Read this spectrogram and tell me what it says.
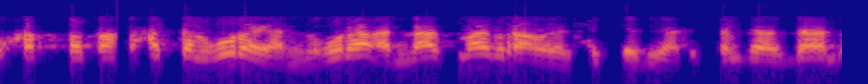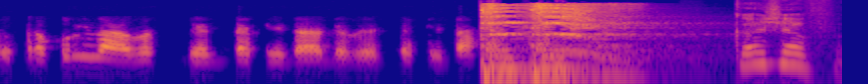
مخططة. حتى الغرى يعني الغرى الناس ما بيراعوا الحتة دي يعني. تلقى ده الأسرة كلها بس بيت ده ده بيت دفي ده. كشف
